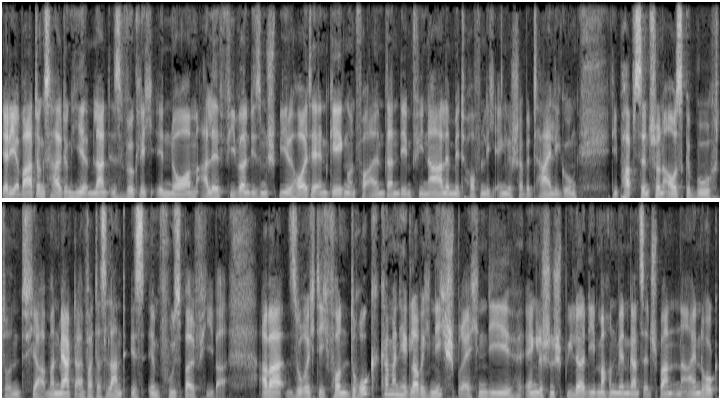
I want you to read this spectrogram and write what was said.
Ja, die Erwartungshaltung hier im Land ist wirklich enorm. Alle fiebern diesem Spiel heute entgegen und vor allem dann dem Finale mit hoffentlich englischer Beteiligung. Die Pubs sind schon ausgebucht und ja, man merkt einfach, das Land ist im Fußballfieber. Aber so richtig von Druck kann man hier, glaube ich, nicht sprechen. Die englischen Spieler, die machen mir einen ganz entspannten Eindruck.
